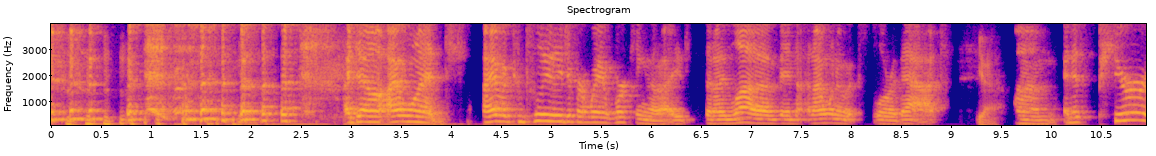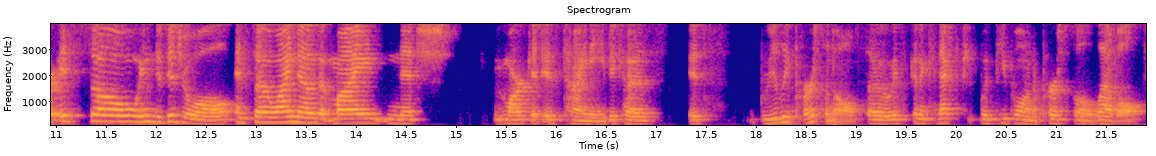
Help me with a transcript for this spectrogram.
I don't, I want, I have a completely different way of working that I, that I love and, and I want to explore that. Yeah. Um, and it's pure, it's so individual. And so I know that my niche market is tiny because it's really personal. So it's going to connect with people on a personal level.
